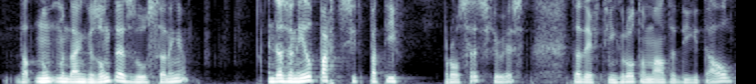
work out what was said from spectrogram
Dat noemt men dan gezondheidsdoelstellingen. En dat is een heel participatief proces geweest. Dat heeft in grote mate digitaal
